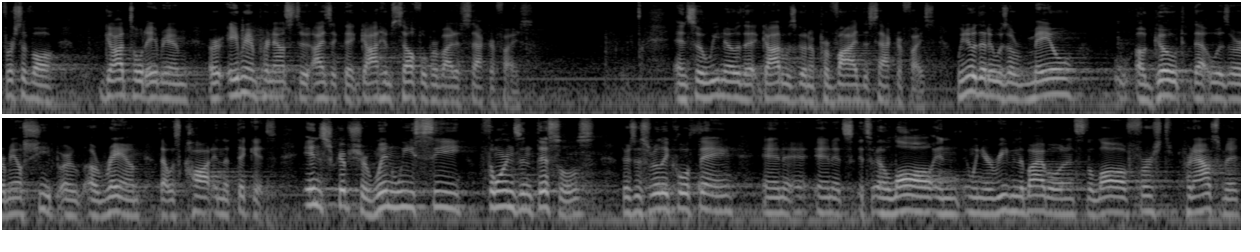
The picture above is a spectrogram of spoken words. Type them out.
First of all, God told Abraham, or Abraham pronounced to Isaac that God himself will provide a sacrifice. And so we know that God was going to provide the sacrifice. We know that it was a male a goat that was, or a male sheep, or a ram that was caught in the thickets. In Scripture, when we see thorns and thistles, there's this really cool thing and, and it's, it's a law in, when you're reading the Bible, and it's the law of first pronouncement.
